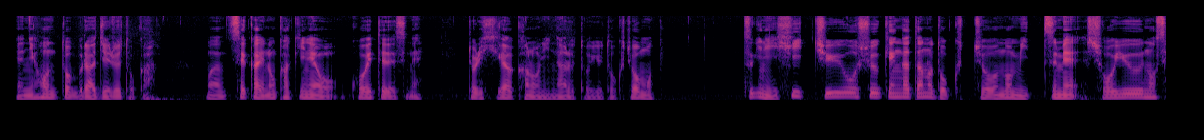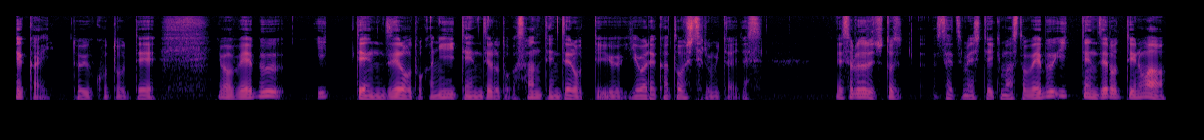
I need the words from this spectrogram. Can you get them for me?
日本とブラジルとか、まあ、世界の垣根を越えてですね取引が可能になるという特徴も次に非中央集権型の特徴の3つ目所有の世界ということで今 Web1.0 とか2.0とか3.0っていう言われ方をしてるみたいです。でそれぞれちょっと説明していきますと Web1.0 っていうのは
